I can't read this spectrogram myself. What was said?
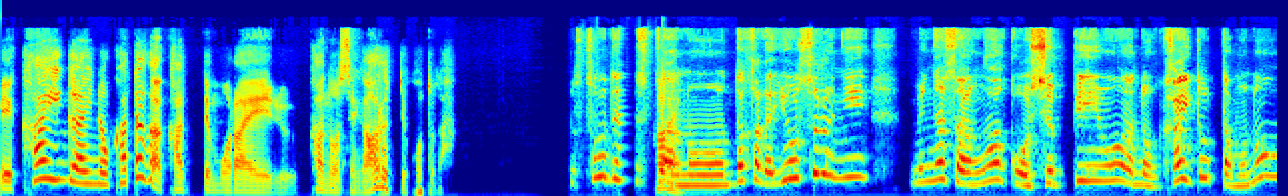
え海外の方が買ってもらえる可能性があるってことだ。そうですか。はい、あの、だから要するに皆さんがこう出品を、あの、買い取ったものを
